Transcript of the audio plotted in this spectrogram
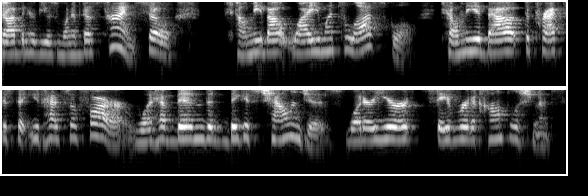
job interview is one of those times. So tell me about why you went to law school. Tell me about the practice that you've had so far. What have been the biggest challenges? What are your favorite accomplishments?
